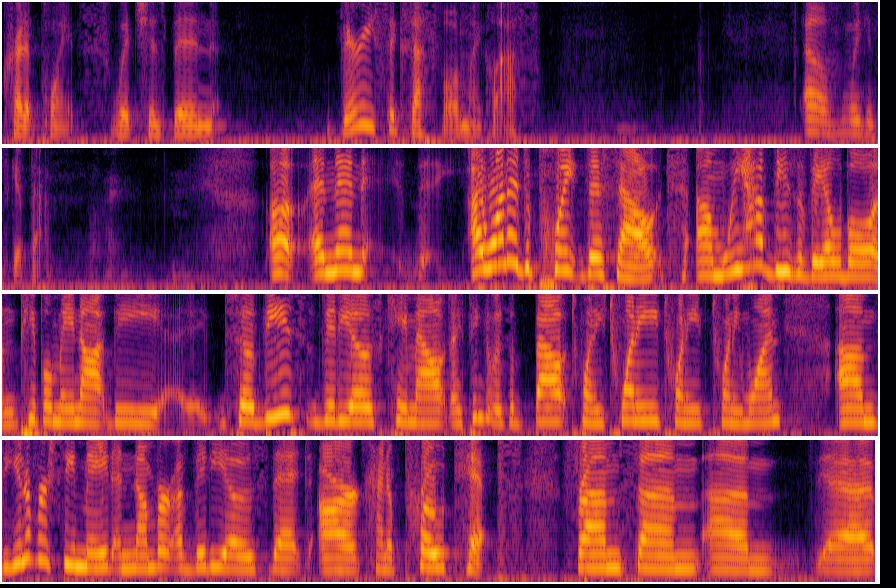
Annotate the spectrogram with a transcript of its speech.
credit points, which has been very successful in my class. Oh, we can skip that. Uh, and then I wanted to point this out. Um, we have these available, and people may not be. So these videos came out, I think it was about 2020, 2021. Um, the university made a number of videos that are kind of pro tips from some. Um, uh,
